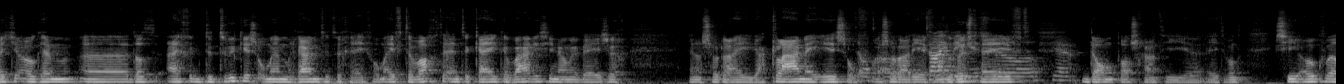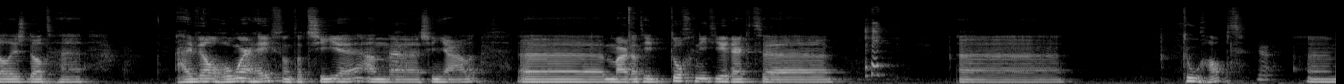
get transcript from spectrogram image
dat je ook hem, eh, dat eigenlijk de truc is om hem ruimte te geven. Om even te wachten en te kijken waar is hij nou mee bezig. En dan zodra hij daar klaar mee is of Dat zodra hij even wat rust wel- heeft, ja. dan pas gaat hij eh, eten. Want ik zie ook wel eens dat eh, hij wel honger heeft, want dat zie je hè, aan Ja. signalen. Maar dat hij toch niet direct eh eh, toehapt. Ja. Ehm,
